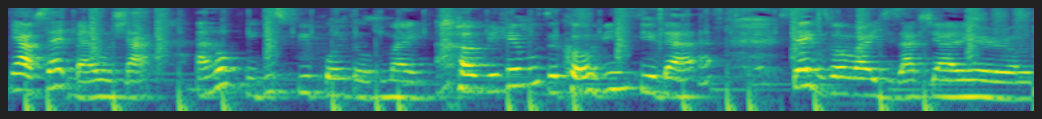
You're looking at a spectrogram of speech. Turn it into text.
Yeah, I've said my Osha. I hope with this points of mine, I've been able to convince you that sex before marriage is actually wrong.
